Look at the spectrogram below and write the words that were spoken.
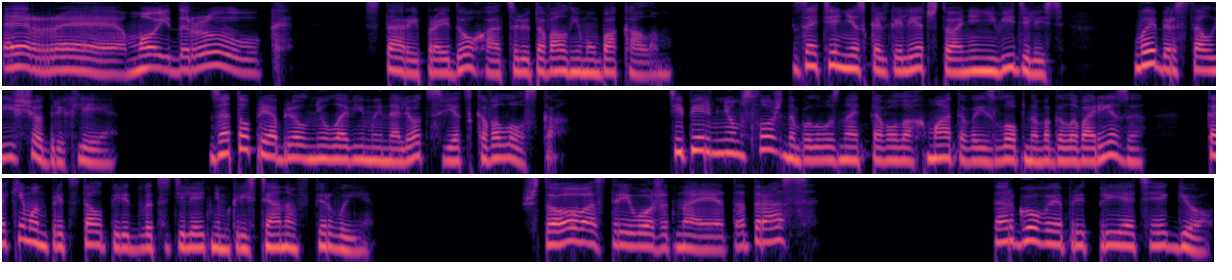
«Эре, мой друг!» Старый пройдоха отсалютовал ему бокалом. За те несколько лет, что они не виделись, Вебер стал еще дряхлее. Зато приобрел неуловимый налет светского лоска. Теперь в нем сложно было узнать того лохматого и злобного головореза, каким он предстал перед двадцатилетним крестьяном впервые. «Что вас тревожит на этот раз?» Торговое предприятие Гё.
